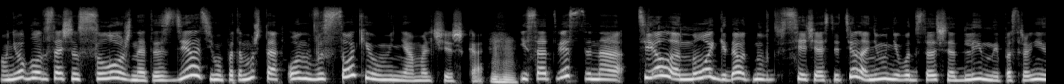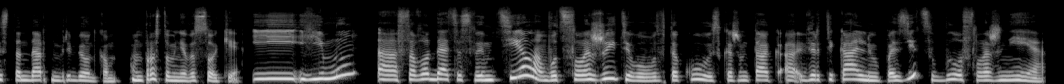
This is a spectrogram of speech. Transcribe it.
у него было достаточно сложно это сделать ему, потому что он высокий у меня, мальчишка. Угу. И, соответственно, тело, ноги, да, вот, ну, все части тела, они у него достаточно длинные по сравнению с стандартным ребенком. Он просто у меня высокий. И ему совладать со своим телом, вот сложить его вот в такую, скажем так, а, вертикальную позицию было сложнее.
